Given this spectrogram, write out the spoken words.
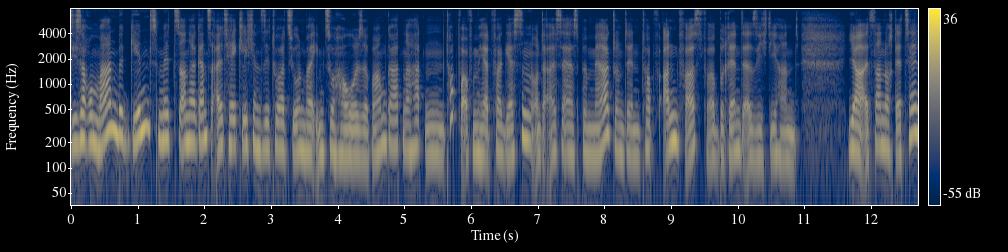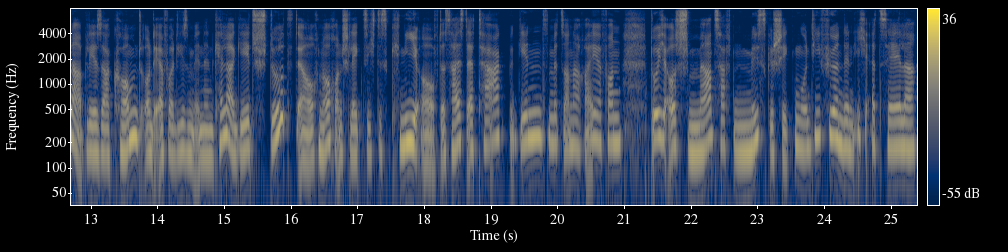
Dieser Roman beginnt mit so einer ganz alltäglichen Situation bei ihm zu Hause. Baumgartner hat einen Topf auf dem Herd vergessen und als er es bemerkt und den Topf anfasst, verbrennt er sich die Hand. Ja, als dann noch der Zählerableser kommt und er vor diesem in den Keller geht, stürzt er auch noch und schlägt sich das Knie auf. Das heißt, der Tag beginnt mit so einer Reihe von durchaus schmerzhaften Missgeschicken und die führen den Ich-Erzähler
